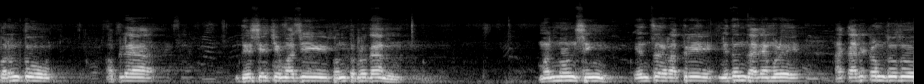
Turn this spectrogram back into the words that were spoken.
परंतु आपल्या देशाचे माजी पंतप्रधान मनमोहन सिंग यांचं रात्री निधन झाल्यामुळे हा कार्यक्रम जो जो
